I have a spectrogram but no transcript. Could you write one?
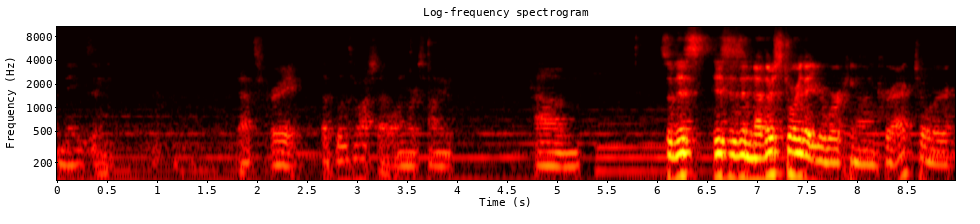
amazing that's great Let, us watch that one more time um, so this this is another story that you're working on correct or,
